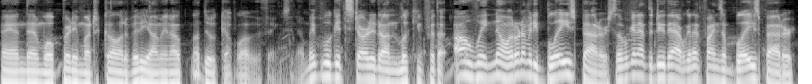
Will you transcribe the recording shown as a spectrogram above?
And then we'll pretty much call it a video. I mean, I'll, I'll do a couple other things, you know. Maybe we'll get started on looking for the... Oh, wait, no, I don't have any blaze powder, so we're gonna have to do that. We're gonna find some blaze powder.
